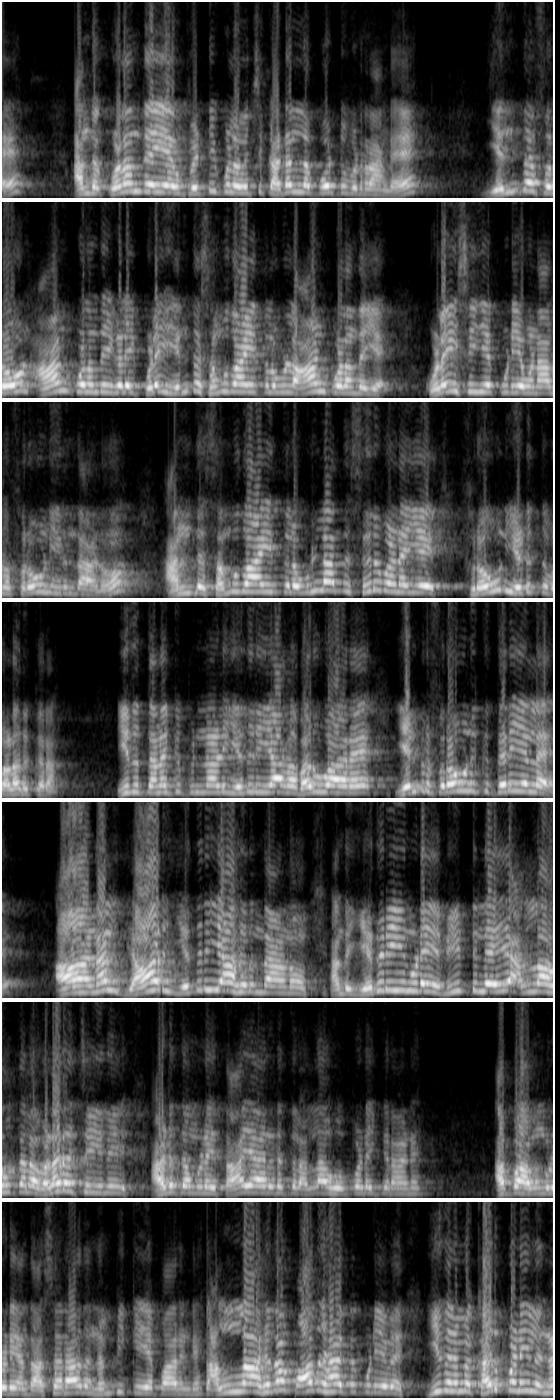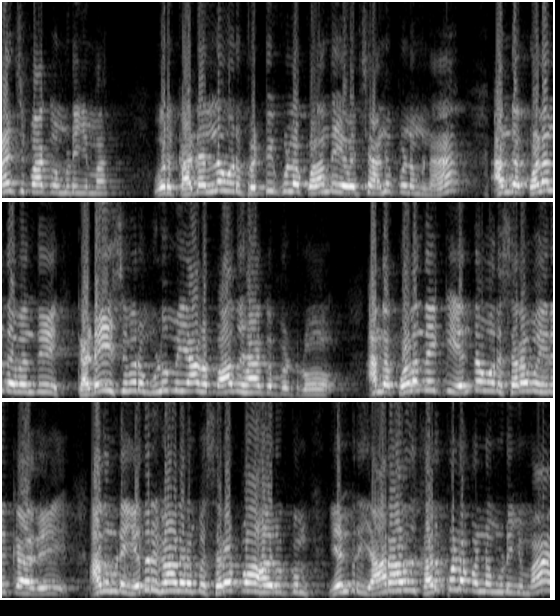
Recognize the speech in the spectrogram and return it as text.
அந்த குழந்தைய பெட்டிக்குள்ள வச்சு கடல்ல போட்டு விடுறாங்க. எந்த ஃபிரௌன் ஆண் குழந்தைகளை கொலை எந்த சமுதாயத்தில் உள்ள ஆண் குழந்தைய கொலை செய்யக்கூடியவனாக ஃபிரௌன் இருந்தானோ அந்த சமுதாயத்தில் உள்ள அந்த சிறுவனையே ஃபிரௌன் எடுத்து வளர்க்கிறான். இது தனக்கு பின்னாடி எதிரியாக வருவாரே என்று ஃபிரௌனுக்கு தெரியல. ஆனால் யார் எதிரியாக இருந்தானோ அந்த எதிரியினுடைய வீட்டிலேயே அல்லாஹு தஆலா வளரச் செய்து அடுத்தவங்களுடைய தாயாரிடத்தில் அல்லாஹ் ஒப்படைக்கிறானே. அப்ப அவங்களுடைய அந்த அசராத நம்பிக்கையை பாருங்க. அல்லாஹ் தான் பாதுகாக்கக்கூடியவன். இதை நம்ம கற்பனையில நினைச்சு பார்க்க முடியுமா? ஒரு கடல்ல ஒரு பெட்டிக்குள்ள குழந்தைய வச்சு அனுப்பணும்னா அந்த குழந்தை வந்து கடைசி வரை முழுமையாக பாதுகாக்கப்பட்டுரும். அந்த குழந்தைக்கு எந்த ஒரு சிரமம் இருக்காது. அதனுடைய எதிர்காலம் ரொம்ப சிறப்பாக இருக்கும் என்று யாராவது கற்பனை பண்ண முடியுமா?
